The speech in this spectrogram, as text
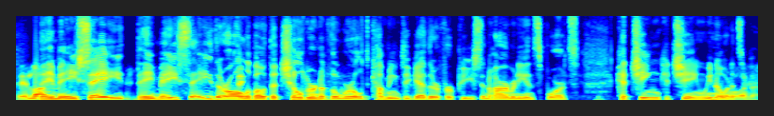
they, they may say they may say they're all about the children of the world coming together for peace and harmony in sports. Kaching, kaching. We know what it's about.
